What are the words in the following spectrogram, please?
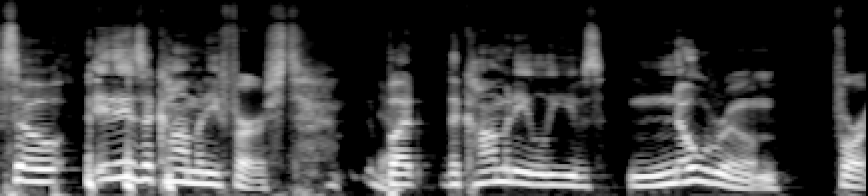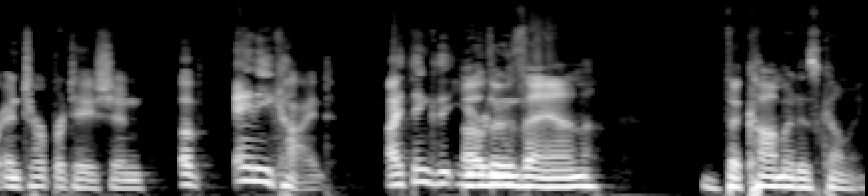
So it is a comedy first, but the comedy leaves no room for interpretation of any kind. I think that you're Other than the comet is coming.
